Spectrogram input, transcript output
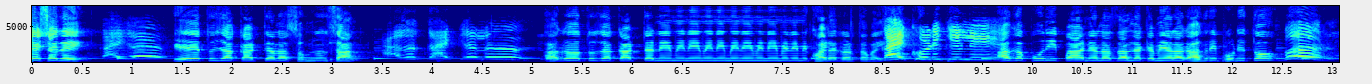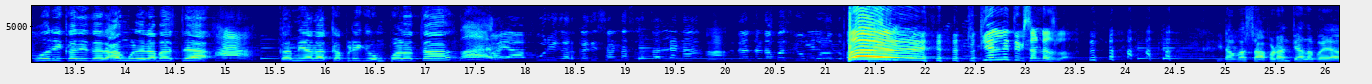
यशोदे काय ग? हे तुझ्या काट्याला समजून सांग. अगं काय केलं? अगं तुझं काट्ट नेहमी नेहमी नेहमी नेहमी नेहमी नेहमी खोड्या करतो बाई. काय खोडी केली? अगं पोरी पाण्याला चालल्या कमी याला घागरी फोडितो? बर. पोरी कधी जर आंघोळीला बसल्या हा. कमी याला कपडे घेऊन पळत. बर. पुरी जर कधी संडासला चालल्या ना त्यांचा डबाच घेऊन पळतो अय. तू तेल नाही ते संडासला. डबा सापडा न त्याला बया.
